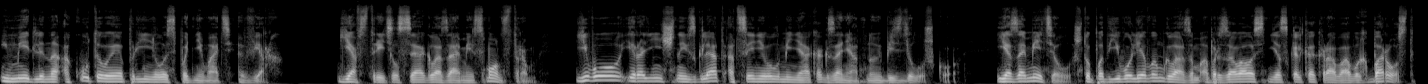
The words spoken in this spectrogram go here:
и медленно окутывая, принялось поднимать вверх. Я встретился глазами с монстром. Его ироничный взгляд оценивал меня как занятную безделушку. Я заметил, что под его левым глазом образовалось несколько кровавых борозд,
